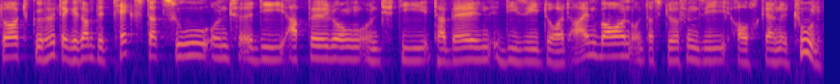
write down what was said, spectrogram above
Dort gehört der gesamte Text dazu und äh, die Abbildung und die Tabellen, die Sie dort einbauen. Und das dürfen Sie auch gerne tun.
